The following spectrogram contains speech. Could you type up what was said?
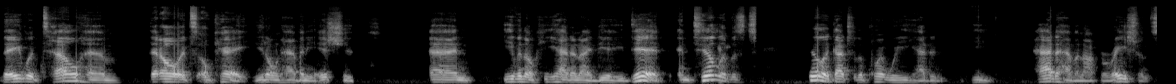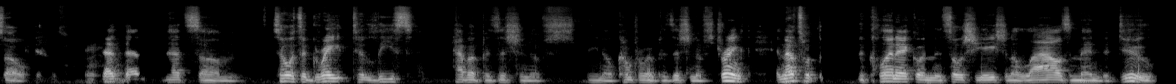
they would tell him that, oh, it's okay, you don't have any issues. And even though he had an idea he did, until it was until it got to the point where he had to he had to have an operation. So that that that's um so it's a great to at least have a position of you know come from a position of strength and that's what the, the clinic or the association allows men to do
